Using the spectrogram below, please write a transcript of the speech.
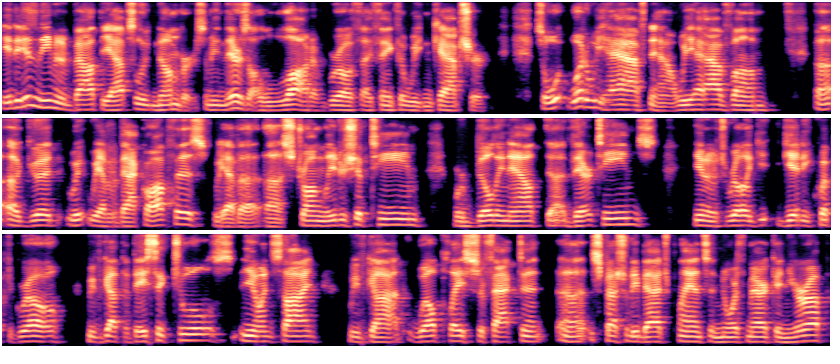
it isn't even about the absolute numbers i mean there's a lot of growth i think that we can capture so what, what do we have now? We have um, a good we, we, have a back office. We have a, a strong leadership team. We're building out uh, their teams you know to really get, get, equipped to grow. We've got the basic tools you know inside. We've got well placed surfactant uh, specialty batch plants in north america and europe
